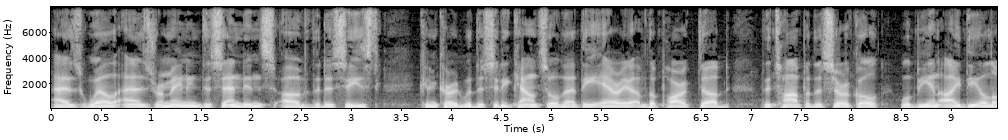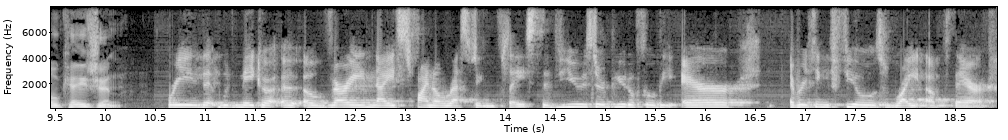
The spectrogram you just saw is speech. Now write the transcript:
as well as remaining descendants of the deceased, concurred with the City Council that the area of the park dubbed the top of the circle will be an ideal location. That would make a, a, a, very nice final resting place. The views are beautiful, the air, everything feels right up there.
